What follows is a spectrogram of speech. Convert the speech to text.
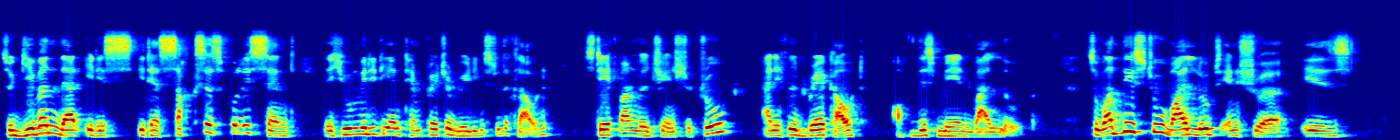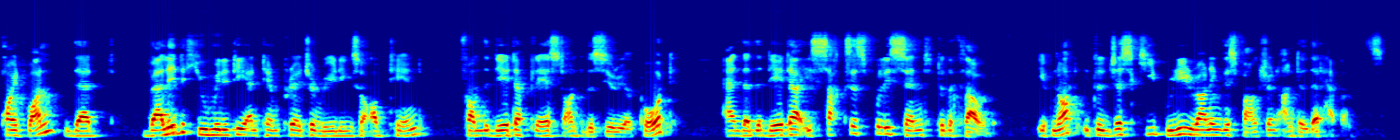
So given that it is it has successfully sent the humidity and temperature readings to the cloud, state 1 will change to true and it will break out of this main while loop. So what these two while loops ensure is point 1 that Valid humidity and temperature readings are obtained from the data placed onto the serial port and that the data is successfully sent to the cloud. If not, it will just keep rerunning this function until that happens.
